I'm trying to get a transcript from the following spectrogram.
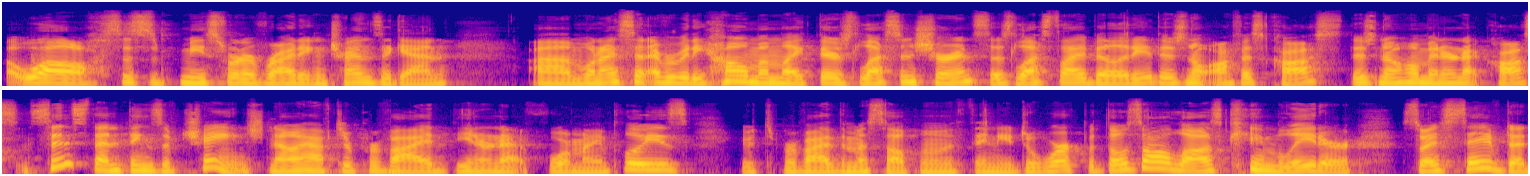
Well, this is me sort of riding trends again. Um, when I sent everybody home, I'm like, there's less insurance, there's less liability, there's no office costs, there's no home internet costs. And since then, things have changed. Now I have to provide the internet for my employees. You have to provide them a cell phone if they need to work. But those all laws came later. So I saved a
